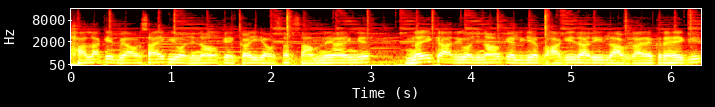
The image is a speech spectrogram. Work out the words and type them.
हालाँकि व्यावसायिक योजनाओं के कई अवसर सामने आएँगे। नई कार्य योजनाओं के लिए भागीदारी लाभदायक रहेगी।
